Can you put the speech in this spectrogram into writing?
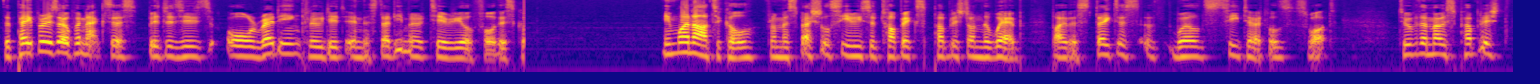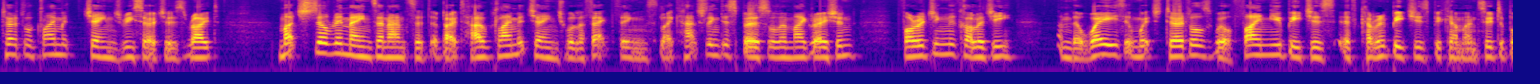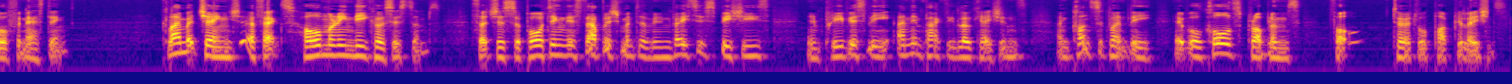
The paper is open access, but it is already included in the study material for this course. In one article from a special series of topics published on the web by the Status of World's Sea Turtles, SWOT, two of the most published turtle climate change researchers write, much still remains unanswered about how climate change will affect things like hatchling dispersal and migration, foraging ecology, and the ways in which turtles will find new beaches if current beaches become unsuitable for nesting. Climate change affects whole marine ecosystems, such as supporting the establishment of invasive species in previously unimpacted locations, and consequently, it will cause problems for turtle populations.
